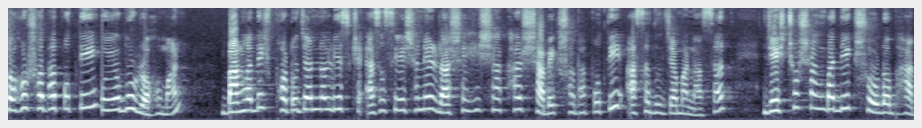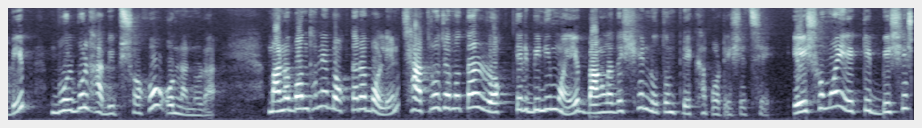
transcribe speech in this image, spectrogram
সহসভাপতি তৈয়বুর রহমান বাংলাদেশ ফটো জার্নালিস্ট অ্যাসোসিয়েশনের রাজশাহী শাখার সাবেক সভাপতি আসাদুজ্জামান আসাদ, জ্যেষ্ঠ সাংবাদিক সৌরভ হাবিব, বুলবুল হাবিব সহ অন্যান্যরা। মানববন্ধনে বক্তারা বলেন, ছাত্র জনতার রক্তের বিনিময়ে বাংলাদেশের নতুন প্রেক্ষাপট এসেছে। এই সময় একটি বিশেষ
